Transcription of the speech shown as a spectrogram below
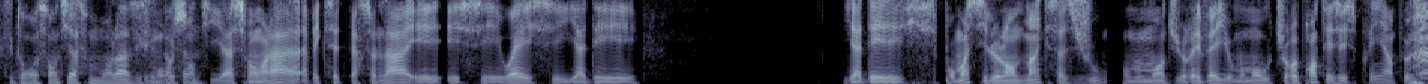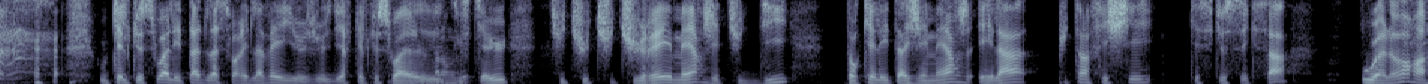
C'est ton ressenti à ce moment-là avec c'est mon personne. ressenti à ce moment-là avec cette personne-là et, et c'est ouais c'est il y a des il y a des pour moi c'est le lendemain que ça se joue au moment du réveil au moment où tu reprends tes esprits un peu. Ou quel que soit l'état de la soirée de la veille je veux dire quel que soit euh, tout ce qu'il y a eu tu tu tu tu réémerges et tu te dis dans quel état j'émerge et là putain fais chier qu'est-ce que c'est que ça? Ou alors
